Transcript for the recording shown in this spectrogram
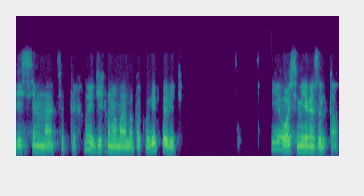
18. Ну і дійсно ми маємо таку відповідь. І ось мій результат.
